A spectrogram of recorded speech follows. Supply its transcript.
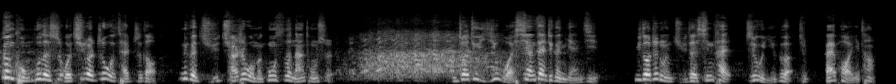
更恐怖的是，我去了之后才知道，那个局全是我们公司的男同事。你知道，就以我现在这个年纪，遇到这种局的心态只有一个，就白跑一趟。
